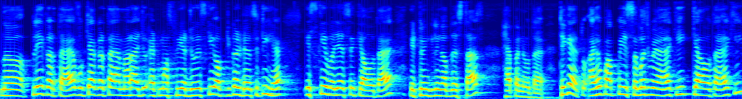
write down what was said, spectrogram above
प्ले करता है, वो क्या करता है हमारा जो एटमॉस्फेयर जो इसकी ऑप्टिकल डेंसिटी है, इसकी वजह से क्या होता है, ये twinkling of the stars happen होता है। ठीक है तो आई होप आपको ये समझ में आया कि क्या होता है कि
